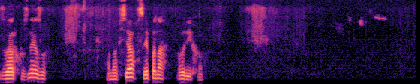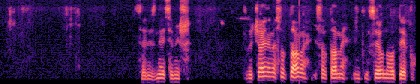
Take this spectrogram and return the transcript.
зверху, знизу, вона вся всипана горіхом. Це різниця між звичайними сортами і сортами інтенсивного типу.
